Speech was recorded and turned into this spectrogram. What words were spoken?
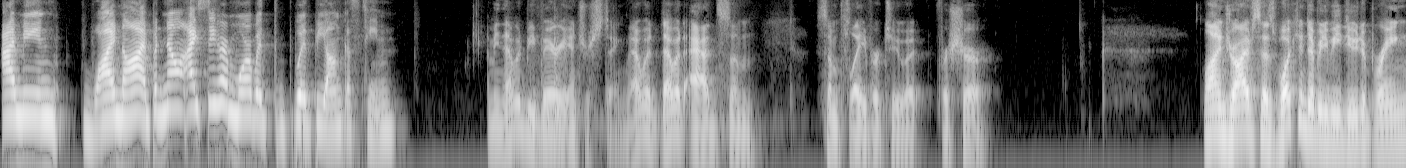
I mean, why not? But no, I see her more with with Bianca's team. I mean, that would be very interesting. That would that would add some some flavor to it for sure. Line Drive says, "What can WWE do to bring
